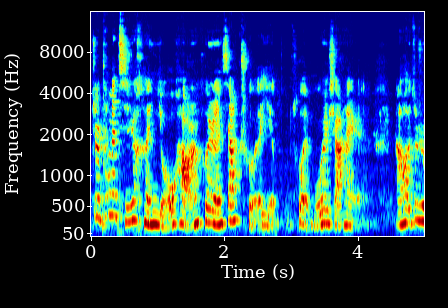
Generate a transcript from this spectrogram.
就是它们其实很友好，然后和人相处的也不错，也不会伤害人。然后就是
